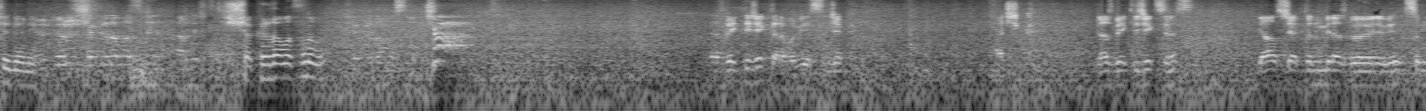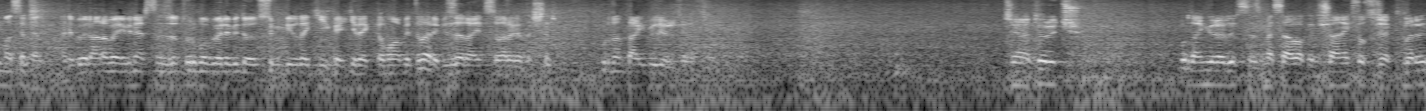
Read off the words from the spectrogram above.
şey döneyim. Jeneratörün şakırdamasını kardeşim. Şakırdamasını mı? Şakırdamasını. Biraz bekleyecekler ama bir ısınacak. Aşk. Biraz bekleyeceksiniz. Yağ sıcaklığının biraz böyle bir ısınması lazım. Hani böyle arabaya binersiniz de turbo böyle bir dönsün bir dakika iki dakika muhabbeti var ya bizde de aynısı var arkadaşlar. Buradan takip ediyoruz yani. Jeneratör 3. Buradan görebilirsiniz. Mesela bakın şu an egzoz sıcaklıkları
